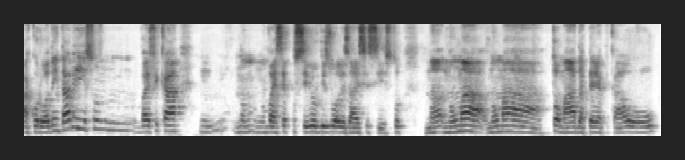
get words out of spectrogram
a coroa dentária, e isso vai ficar. Não, não vai ser possível visualizar esse cisto na, numa, numa tomada periapical ou,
